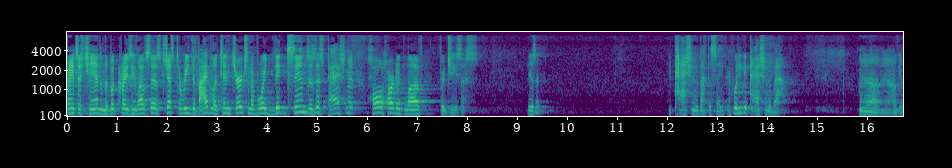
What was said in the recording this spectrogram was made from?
Francis Chan in the book Crazy Love says just to read the Bible, attend church, and avoid big sins is this passionate, wholehearted love for Jesus. Is it? You passionate about the Savior? What do you get passionate about? Uh, yeah, I'll get,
